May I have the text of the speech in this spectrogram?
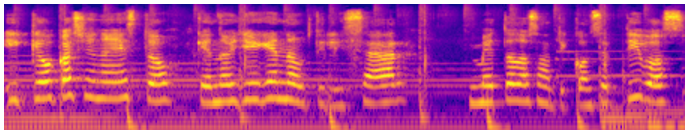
¿Y qué ocasiona esto? Que no lleguen a utilizar métodos anticonceptivos.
